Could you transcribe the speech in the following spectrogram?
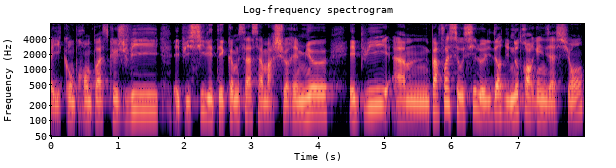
il comprend pas ce que je vis et puis s'il était comme ça, ça marcherait mieux. Et puis, euh, parfois, c'est aussi le leader d'une autre organisation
